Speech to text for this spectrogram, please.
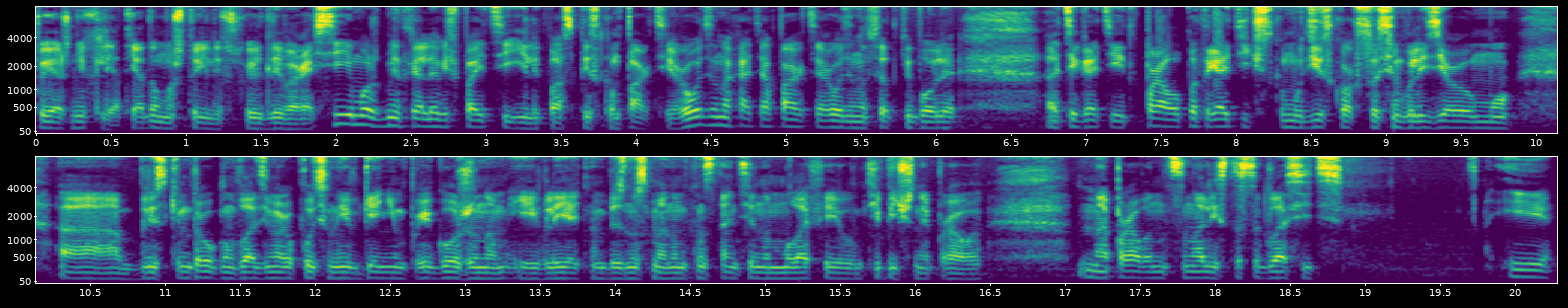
прежних лет. Я думаю, что или в «Справедливой России» может Дмитрий Олегович пойти, или по спискам партии Родина, хотя партия Родина все-таки более э, тяготеет к правопатриотическому дискурсу, символизируемому э, близким другом Владимира Путина Евгением Пригожиным и влиятельным бизнесменом Константином Малафеевым, типичное право, право националиста, согласитесь и,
